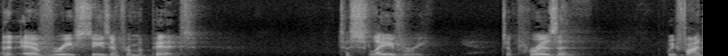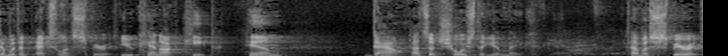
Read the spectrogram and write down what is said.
And at every season, from the pit to slavery to prison, we find him with an excellent spirit. You cannot keep him down. That's a choice that you make to have a spirit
